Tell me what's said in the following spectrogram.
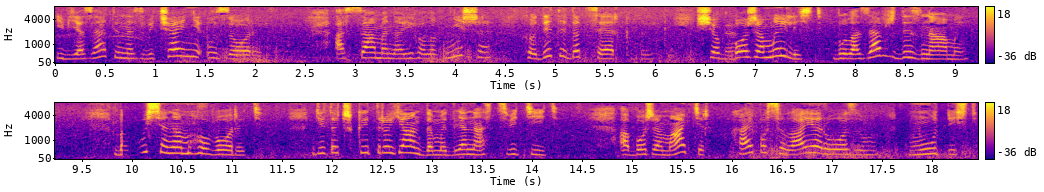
і в'язати незвичайні узори. А саме найголовніше ходити до церкви, щоб Божа милість була завжди з нами. Бабуся нам говорить, діточки трояндами для нас цвітіть, а Божа матір хай посилає розум, мудрість,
